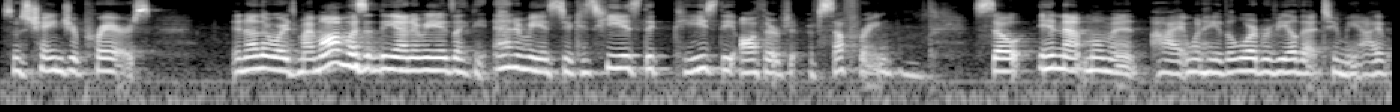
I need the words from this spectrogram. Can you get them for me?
So change your prayers. In other words, my mom wasn't the enemy. It's like the enemy is too, because he is the he's the author of, of suffering. So in that moment, I when he, the Lord revealed that to me, I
